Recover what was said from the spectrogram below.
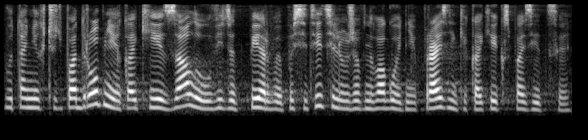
Вот о них чуть подробнее. Какие залы увидят первые посетители уже в новогодние праздники, какие экспозиции?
